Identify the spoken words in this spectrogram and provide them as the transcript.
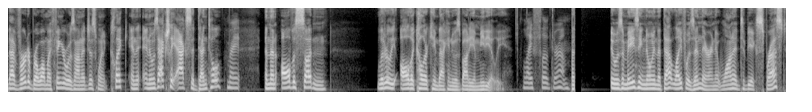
that vertebra while my finger was on it just went click, and and it was actually accidental. Right. And then all of a sudden, literally all the color came back into his body immediately. Life flowed through him. It was amazing knowing that that life was in there and it wanted to be expressed,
